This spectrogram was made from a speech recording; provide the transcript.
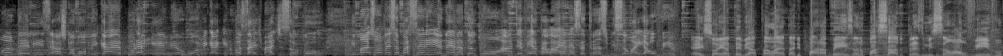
uma delícia. Acho que eu vou ficar é por aqui, viu? Vou ficar aqui, não vou sair de mais de socorro. E mais uma vez a parceria, né, Natan, com a TV Atalaia nessa transmissão aí ao vivo. É isso aí, a TV Atalaia tá de parabéns. Ano passado, transmissão ao vivo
